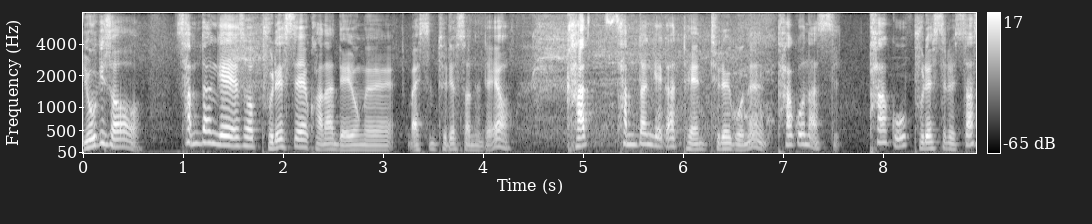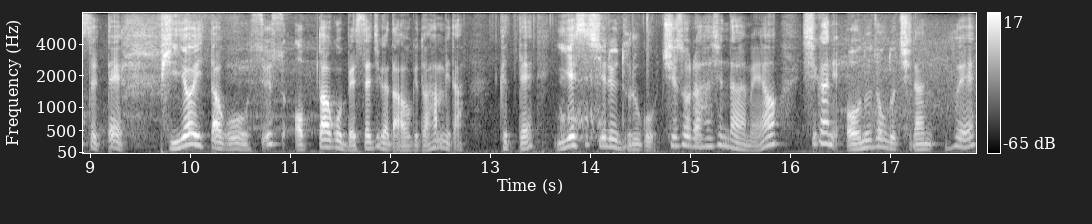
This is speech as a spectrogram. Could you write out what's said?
여기서 3단계에서 브레스에 관한 내용을 말씀드렸었는데요. 갓 3단계가 된 드래곤은 타고 났을 타고 브레스를 쐈을 때 비어 있다고 쓸 수 없다고 메시지가 나오기도 합니다. 그때 ESC를 누르고 취소를 하신 다음에요. 시간이 어느 정도 지난 후에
